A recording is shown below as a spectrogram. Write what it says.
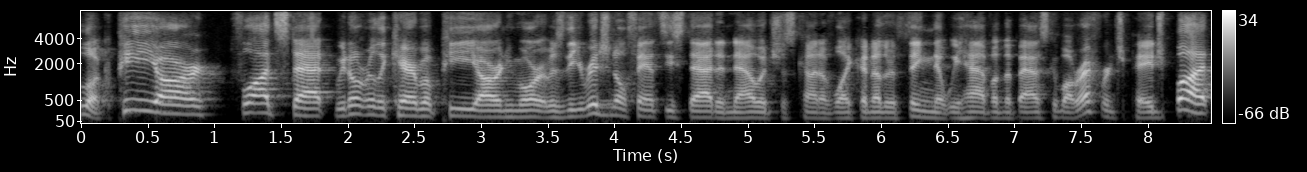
look, PER, flawed stat. We don't really care about PER anymore. It was the original fancy stat, and now it's just kind of like another thing that we have on the basketball reference page. But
